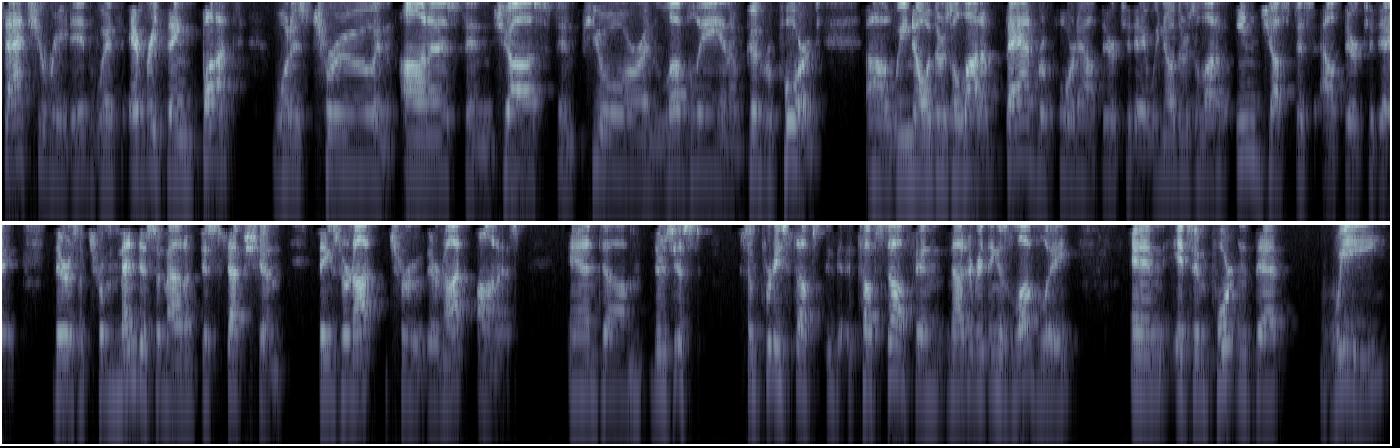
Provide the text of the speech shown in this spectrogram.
saturated with everything but what is true and honest and just and pure and lovely and of good report. Uh, we know there's a lot of bad report out there today. We know there's a lot of injustice out there today. There's a tremendous amount of deception. Things are not true. They're not honest. And um, there's just some pretty stuff, tough stuff, and not everything is lovely. And it's important that we,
